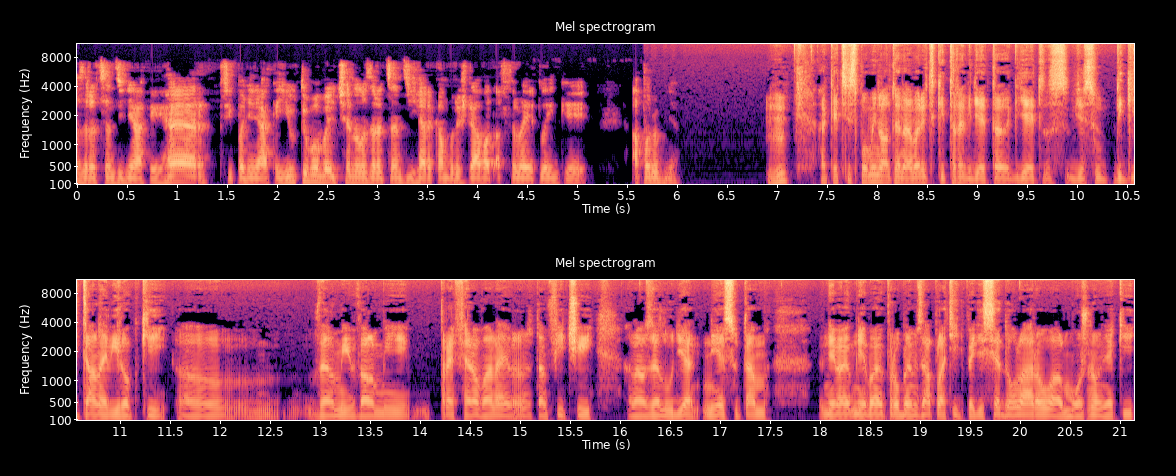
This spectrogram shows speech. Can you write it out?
z recenzí nějakých her, případně nějaký YouTubeový channel z recenzí her, kam budeš dávat affiliate linky a podobně. Uh-huh. A keď si spomínal ten americký trh, kde, to, kde, kde sú digitálne výrobky uh, veľmi, veľmi preferované, tam fičí a naozaj ľudia nie sú tam nemajú, nemajú problém zaplatiť 50 dolárov, ale možno nejaký,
